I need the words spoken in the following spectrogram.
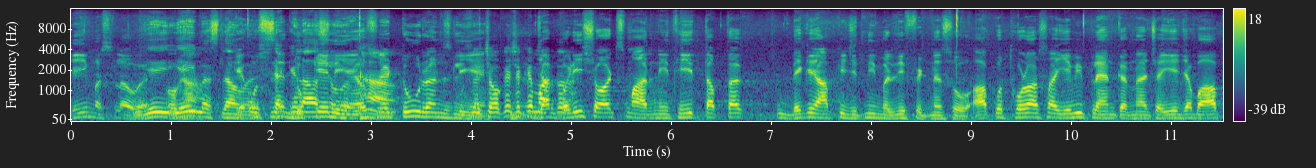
यही मसला हुआ है। यही हाँ, मसला हुआ है। उसने last दुक्के लिए उसने हाँ। टू रन्स लिए चौके छक्के जब मारता बड़ी शॉट्स मारनी थी तब तक देखिए आपकी जितनी मर्ज़ी फिटनेस हो आपको थोड़ा सा ये भी प्लान करना चाहिए जब आप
